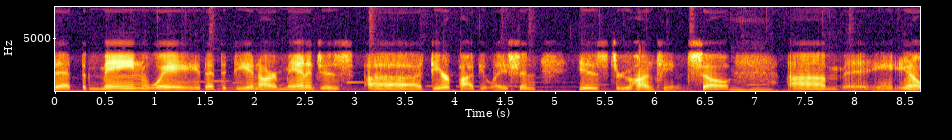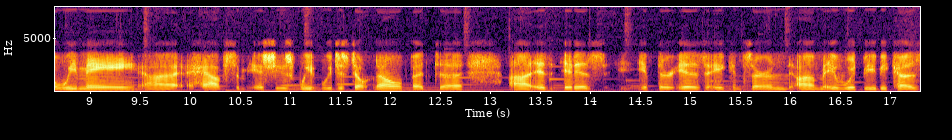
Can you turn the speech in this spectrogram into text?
that the main way that the DNR manages uh, deer population is through hunting. So, um, you know, we may uh, have some issues. We we just don't know, but uh, uh, it it is if there is a concern, um, it would be because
